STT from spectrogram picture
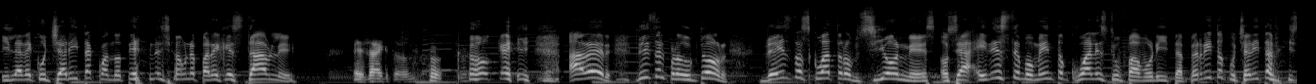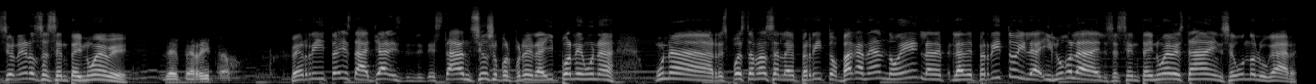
Y la de cucharita cuando tienes ya una pareja estable. exacto. Ok, a ver, dice el productor, de estas cuatro opciones, o sea, en este momento, ¿cuál es tu favorita? Perrito, cucharita, misionero 69. Del perrito. Perrito, ahí está, ya es- está ansioso por poner ahí, pone una, una respuesta más a la de perrito. Va ganando, ¿eh? La de, la de perrito y, la, y luego la del 69 está en segundo lugar.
